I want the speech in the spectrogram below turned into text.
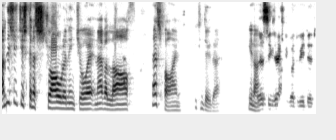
Unless you're just going to stroll and enjoy it and have a laugh, that's fine. You can do that. You know, that's exactly what we did.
